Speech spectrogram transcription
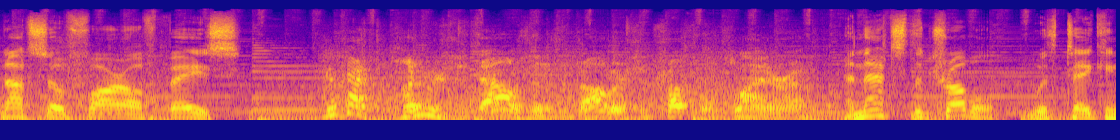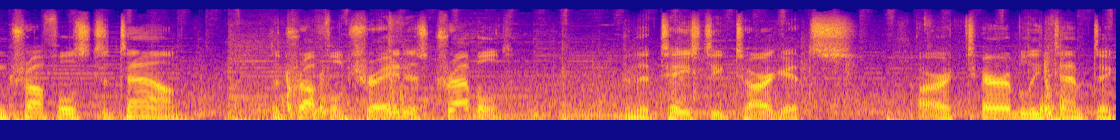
not so far off base. You've got hundreds of thousands of dollars of truffles lying around. And that's the trouble with taking truffles to town. The truffle trade has trebled, and the tasty targets are terribly tempting.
